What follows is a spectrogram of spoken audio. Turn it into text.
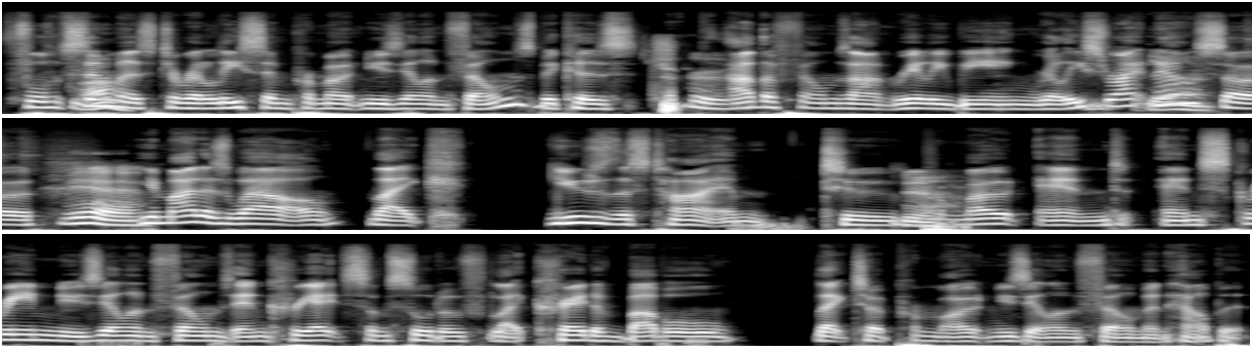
for cinemas to release and promote New Zealand films because true. other films aren't really being released right now so yeah. you might as well like use this time to Yeah. promote and and screen New Zealand films and create some sort of like creative bubble like to promote New Zealand film and help it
